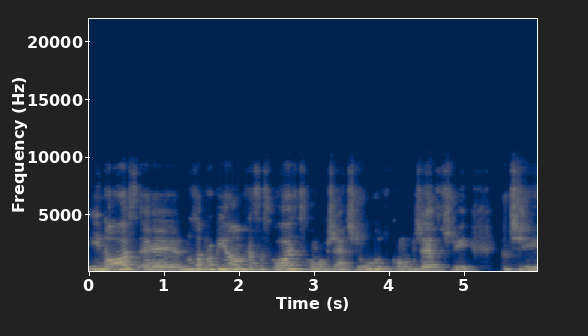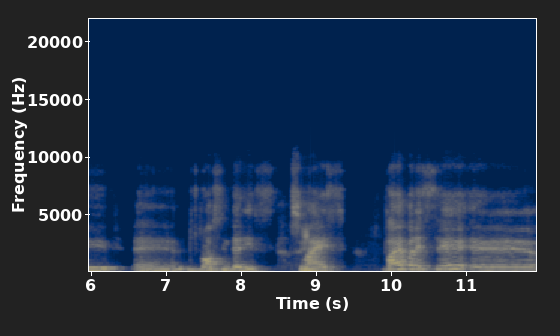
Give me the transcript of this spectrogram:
e nós é, nos apropriamos dessas coisas como objetos de uso, como objetos de, de, é, dos nossos interesses. Sim. Mas vai aparecer é,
